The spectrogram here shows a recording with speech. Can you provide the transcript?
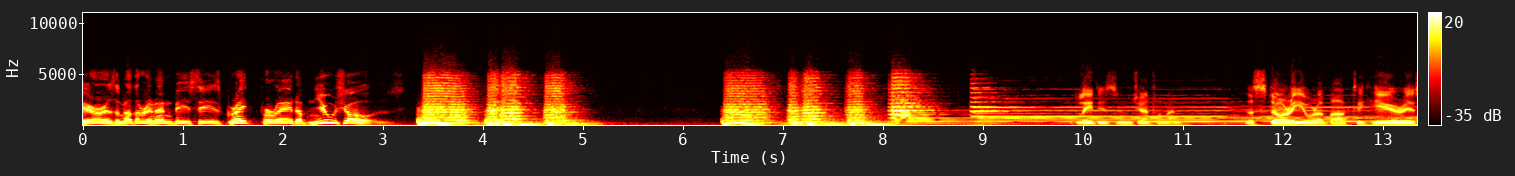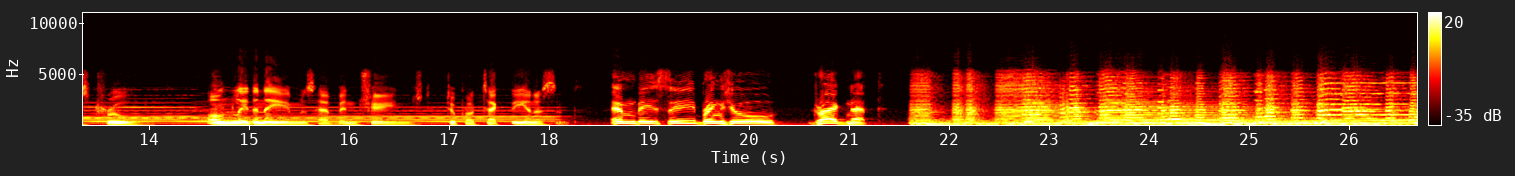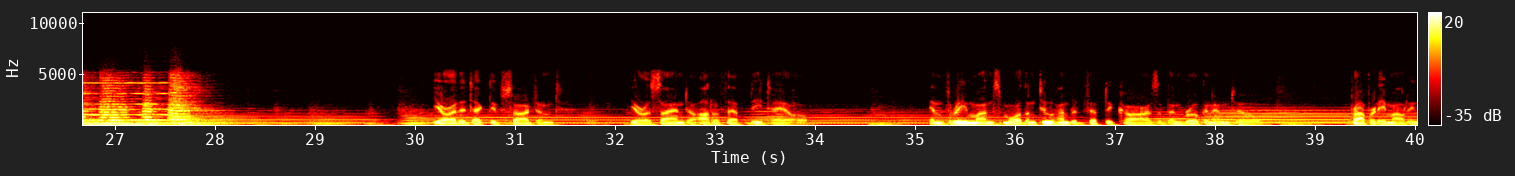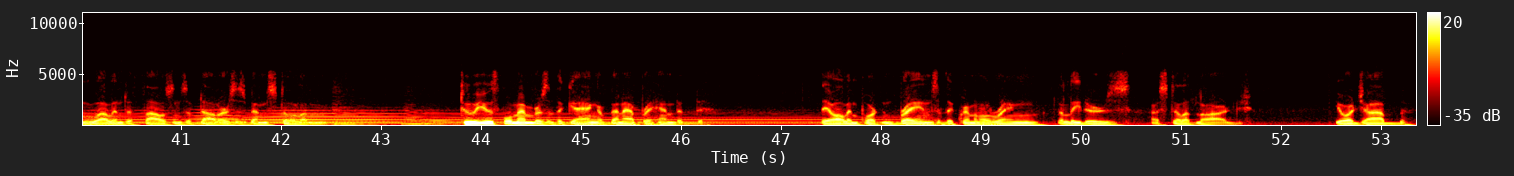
here is another in NBC's great parade of new shows. Ladies and gentlemen, the story you are about to hear is true. Only the names have been changed to protect the innocent. NBC brings you Dragnet. You're a detective sergeant. You're assigned to auto theft detail. In three months, more than 250 cars have been broken into. Property mounting well into thousands of dollars has been stolen. Two youthful members of the gang have been apprehended. The all important brains of the criminal ring, the leaders, are still at large. Your job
